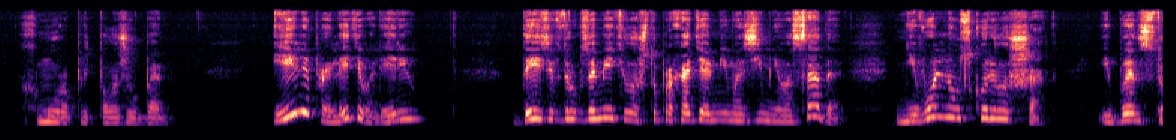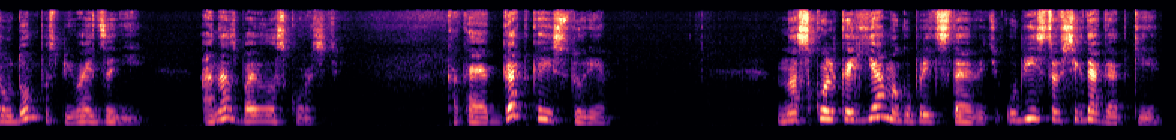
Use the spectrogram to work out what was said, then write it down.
— хмуро предположил Бен. «Или про леди Валерию». Дейзи вдруг заметила, что, проходя мимо зимнего сада, невольно ускорила шаг, и Бен с трудом поспевает за ней. Она сбавила скорость. Какая гадкая история! Насколько я могу представить, убийства всегда гадкие,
